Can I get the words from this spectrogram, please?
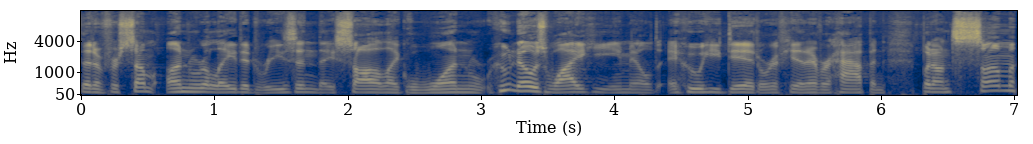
that if for some unrelated reason they saw like one, who knows why he emailed, eh, who he did, or if it ever happened, but on some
